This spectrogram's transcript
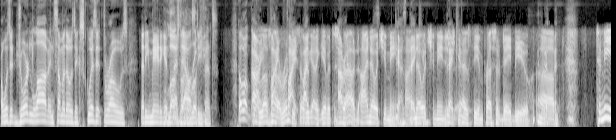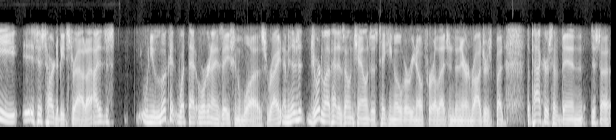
or was it Jordan Love and some of those exquisite throws that he made against Love's that Dallas defense? Oh, all right, Love's fine, not a rookie, fine, so fine. we got to give it to Stroud. Right. I know what you mean. Yes, I know you. what you mean, just you. as the impressive debut. Um, to me, it's just hard to beat Stroud. I, I just when you look at what that organization was, right? I mean, there's a, Jordan Love had his own challenges taking over, you know, for a legend in Aaron Rodgers, but the Packers have been just a,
